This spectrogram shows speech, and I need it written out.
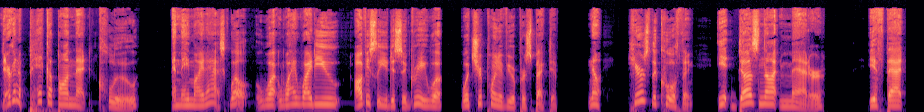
they're going to pick up on that clue and they might ask, well, why, why, why do you, obviously you disagree. Well, what's your point of view or perspective? Now, here's the cool thing. It does not matter if that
